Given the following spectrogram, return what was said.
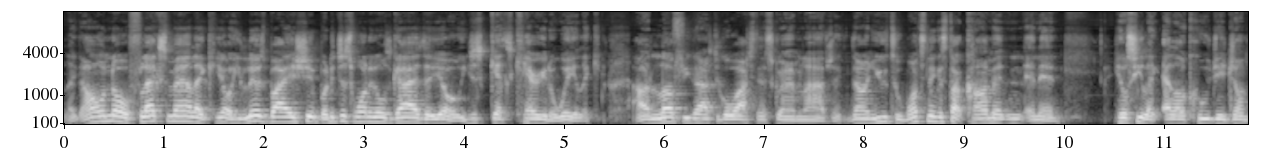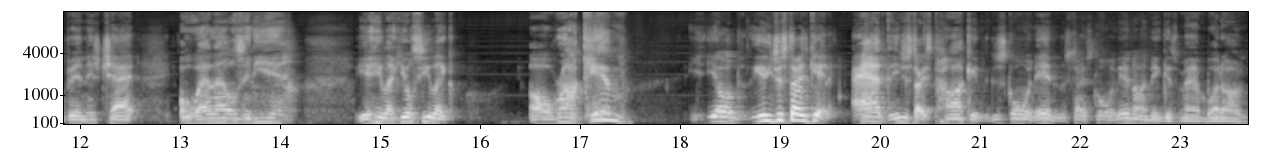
Like I don't know, Flex man, like yo, he lives by his shit, but it's just one of those guys that yo, he just gets carried away. Like I would love for you guys to go watch the Instagram lives. Like they're on YouTube. Once niggas start commenting and then he'll see like LL Cool J jump in his chat. Oh, LL's in here. Yeah, he like you'll see like oh Rakim. Yo, he just starts getting at he just starts talking, just going in, and starts going in on niggas, man. But um,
